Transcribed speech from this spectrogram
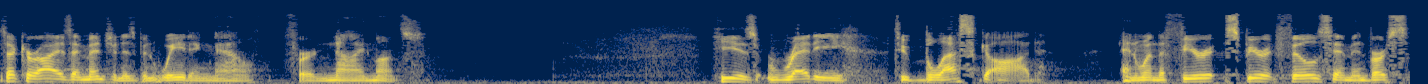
Zechariah, as I mentioned, has been waiting now for nine months. He is ready to bless God and when the Spirit fills him in verse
